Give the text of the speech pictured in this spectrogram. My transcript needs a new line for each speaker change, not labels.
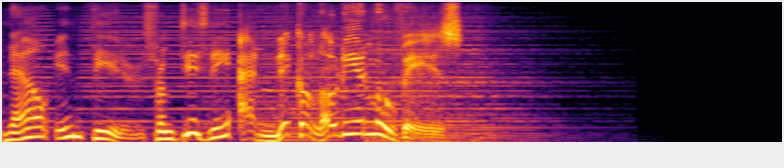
Now in theaters from Disney
and Nickelodeon Movies.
